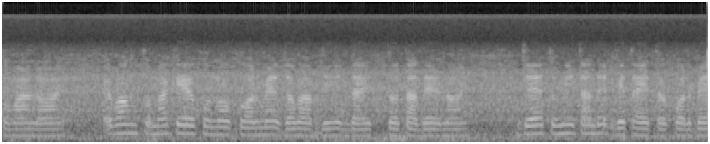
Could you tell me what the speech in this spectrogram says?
তোমার নয় এবং তোমাকে কোনো কর্মের জবাবদিহির দায়িত্ব তাদের নয়। যে তুমি তাদের বিতাড়িত করবে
